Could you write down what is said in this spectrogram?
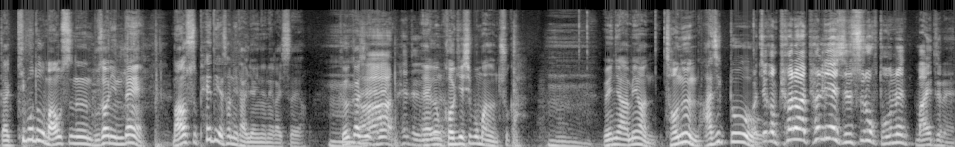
그러니까 키보드 마우스는 무선인데 마우스 패드에 선이 달려 있는 애가 있어요. 그것까지 아, 그- 패드. 네, 그럼 거기에 15만 원 추가. 음. 왜냐하면 저는 아직도 어쨌건 편하 편리해질수록 돈은 많이 드네.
